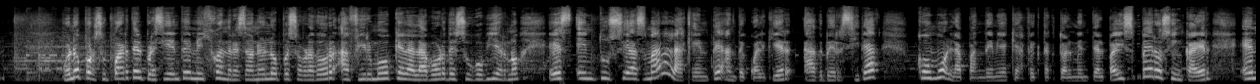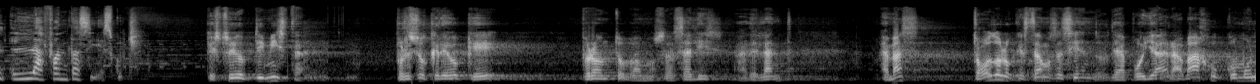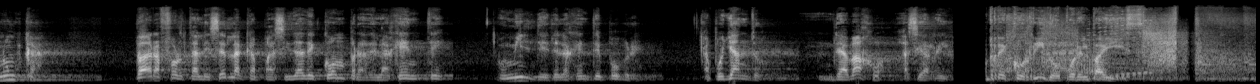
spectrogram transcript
Bueno, por su parte, el presidente de México, Andrés Manuel López Obrador, afirmó que la labor de su gobierno es entusiasmar a la gente ante cualquier adversidad, como la pandemia que afecta actualmente al país, pero sin caer en la fantasía. Escuche. Estoy optimista, por eso creo que pronto vamos a salir adelante. Además, todo lo que estamos haciendo de apoyar abajo como nunca para fortalecer la capacidad de compra de la gente humilde, de la gente pobre, apoyando de abajo hacia arriba. Recorrido por el país.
